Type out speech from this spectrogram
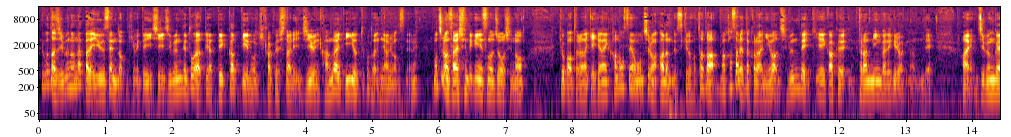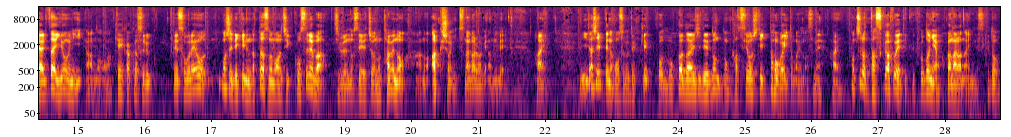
ということは自分の中で優先度を決めていいし、自分でどうやってやっていくかっていうのを企画したり、自由に考えていいよってことになりますよね。もちろん最終的にその上司の許可を取らなきゃいけない可能性ももちろんあるんですけど、ただ、任されたからには自分で計画、プランニングができるわけなんで、はい、自分がやりたいようにあの計画する。で、それをもしできるんだったらそのまま実行すれば自分の成長のためのあのアクションにつながるわけなんで、はい。リーダーシップの法則って結構僕は大事でどんどん活用していった方がいいと思いますね。はい。もちろんタスクが増えていくことには他ならないんですけど、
